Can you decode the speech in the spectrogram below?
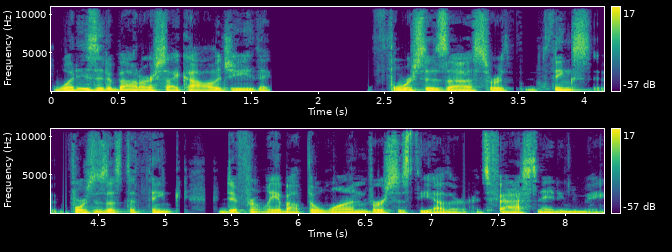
What is it about our psychology that forces us or thinks forces us to think differently about the one versus the other. It's fascinating to me.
